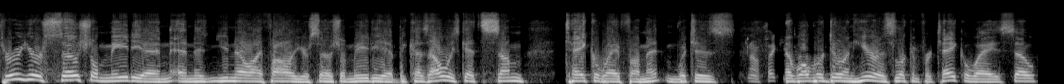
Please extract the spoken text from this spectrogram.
through your social media and and you know I follow your social media because I always get some takeaway from it, which is oh, thank you. what we're doing here is looking for takeaways. So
